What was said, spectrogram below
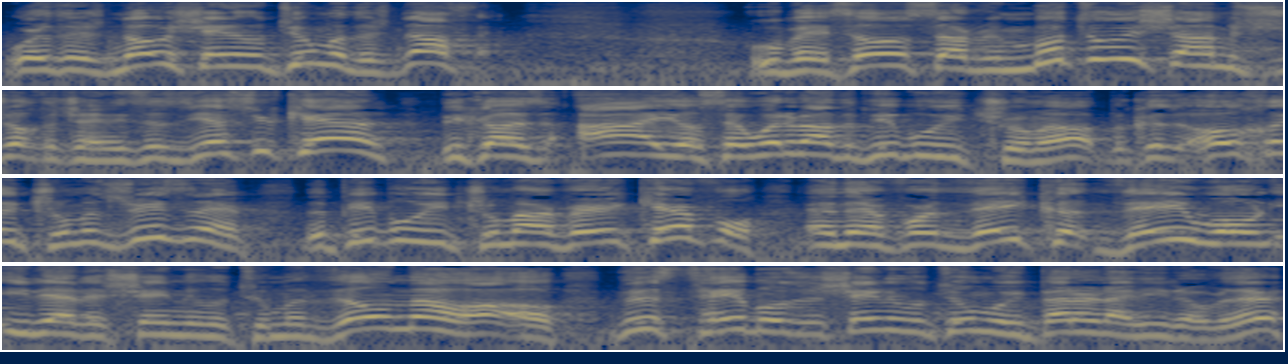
where there's no sheni latuma, there's nothing. He says, yes, you can. Because I, you'll say, what about the people who eat truma? Because ochle truma is reasoning. The people who eat truma are very careful, and therefore they could, they won't eat at a sheni latuma. They'll know, uh oh, this table is a sheni latuma. We better not eat over there.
